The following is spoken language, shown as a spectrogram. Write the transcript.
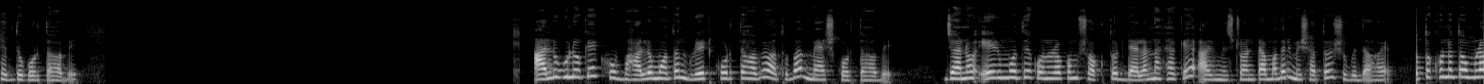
সেদ্ধ করতে হবে। আলুগুলোকে খুব ভালো মতন গ্রেট করতে হবে অথবা ম্যাশ করতে হবে। যেন এর মধ্যে কোনো রকম শক্ত ডেলা না থাকে আর মিশ্রণটা আমাদের মেশাতেও সুবিধা হয়। ততক্ষণে তোমরা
